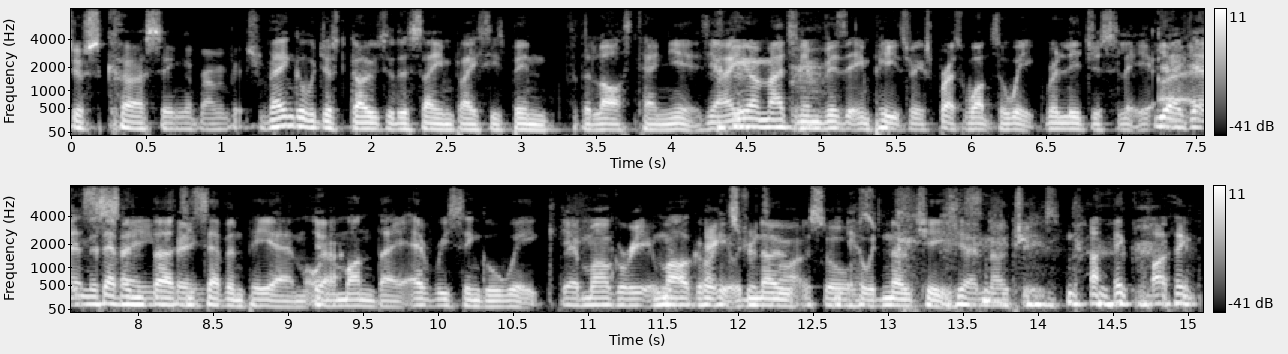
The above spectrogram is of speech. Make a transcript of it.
just cursing Abramovich. Wenger would just go to the same place he's been for the last 10 years. You know, you imagine him visiting Pizza Express once a week religiously Yeah, uh, getting at 7.37 p.m. on Yeah. a Monday every single week. Yeah, margarita, with Margarita extra with no, tomato sauce. yeah, with no cheese. Yeah, no cheese. I think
